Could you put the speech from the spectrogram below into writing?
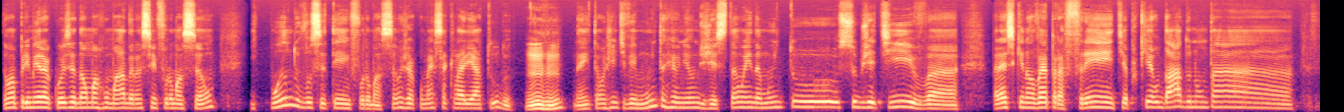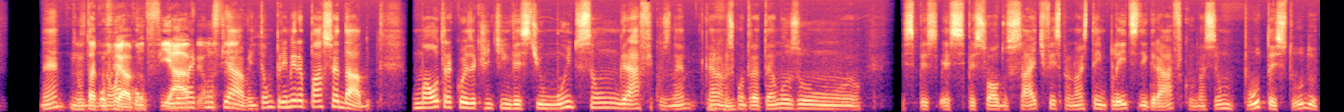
Então a primeira coisa é dar uma arrumada nessa informação e quando você tem a informação já começa a clarear tudo. Uhum. Né? Então a gente vê muita reunião de gestão ainda muito subjetiva, parece que não vai para frente, é porque o dado não está, né? Não está Não é confiável. confiável. Não é né? confiável. Então o primeiro passo é dado. Uma outra coisa que a gente investiu muito são gráficos, né? Cara, nós Uhum. contratamos um esse pessoal do site fez para nós templates de gráfico, nós fizemos um puta estudo.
